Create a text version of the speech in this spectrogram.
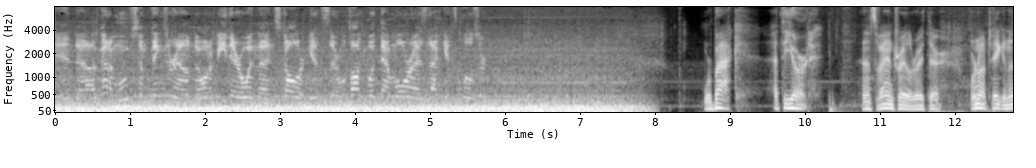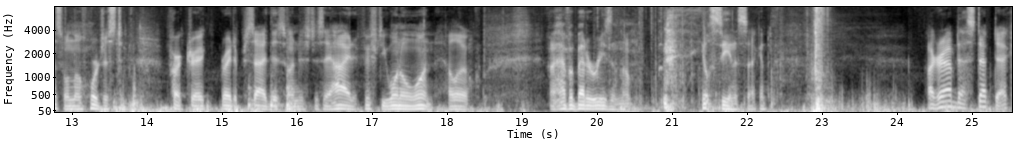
And uh, I've got to move some things around. I want to be there when the installer gets there. We'll talk about that more as that gets closer. We're back at the yard. That's the van trailer right there. We're not taking this one though. We're just parked right, right beside this one just to say hi to 5101. Hello. I have a better reason though. You'll see in a second. I grabbed a step deck.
